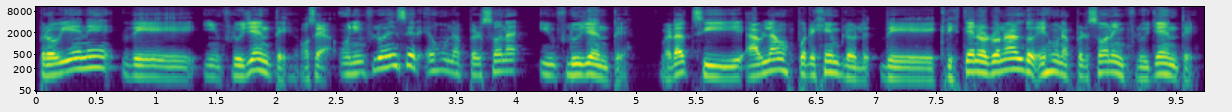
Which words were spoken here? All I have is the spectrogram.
proviene de influyente, o sea, un influencer es una persona influyente. ¿Verdad? Si hablamos, por ejemplo, de Cristiano Ronaldo, es una persona influyente.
